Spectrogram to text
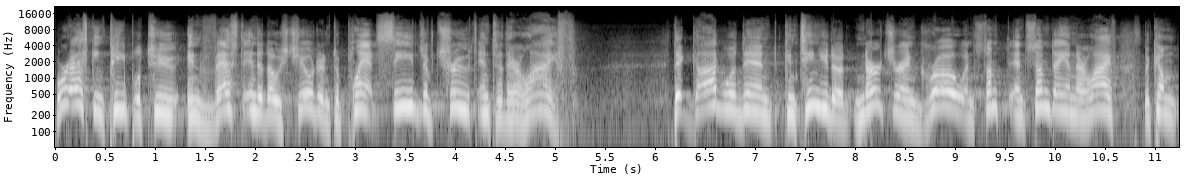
we're asking people to invest into those children, to plant seeds of truth into their life. That God will then continue to nurture and grow and, some, and someday in their life become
